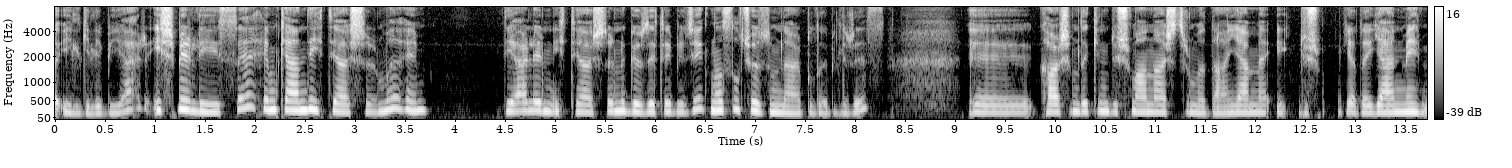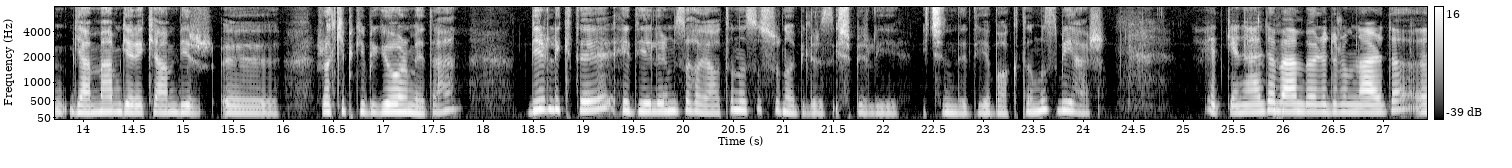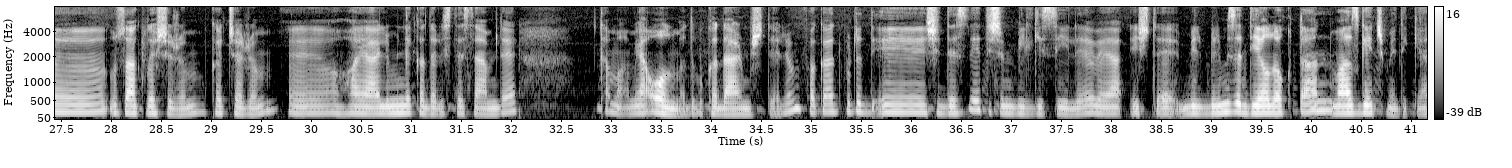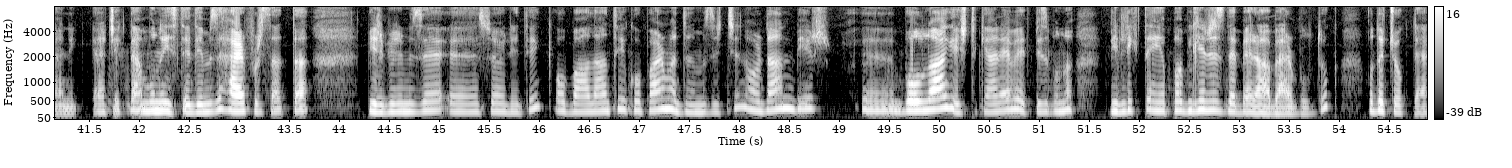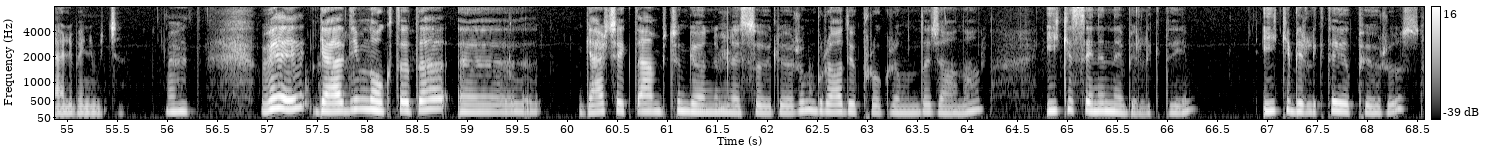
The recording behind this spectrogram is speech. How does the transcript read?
ilgili bir yer. İşbirliği ise hem kendi ihtiyaçlarımı hem diğerlerinin ihtiyaçlarını gözetebilecek nasıl çözümler bulabiliriz? Ee, karşımdakini düşmanlaştırmadan yenme düş, ya da yenme yenmem gereken bir e, rakip gibi görmeden birlikte hediyelerimizi hayata nasıl sunabiliriz işbirliği içinde diye baktığımız bir yer. Evet genelde ben böyle durumlarda e, uzaklaşırım, kaçarım. E, hayalimi ne kadar istesem de tamam ya olmadı bu kadarmış derim. Fakat burada e, şiddetsiz iletişim bilgisiyle veya işte birbirimize diyalogdan vazgeçmedik. Yani gerçekten bunu istediğimizi her fırsatta birbirimize e, söyledik. O bağlantıyı koparmadığımız için oradan bir e, bolluğa geçtik. Yani evet biz bunu birlikte yapabiliriz de beraber bulduk. O da çok değerli benim için. Evet ve geldiğim noktada e, gerçekten bütün gönlümle söylüyorum. Bu radyo programında Canan iyi ki seninle birlikteyim. İyi ki birlikte yapıyoruz.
